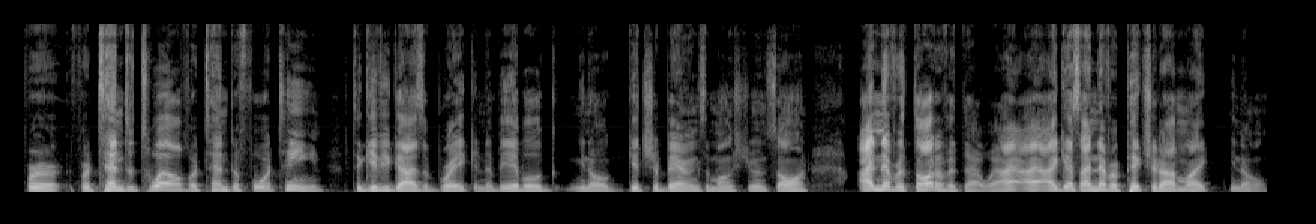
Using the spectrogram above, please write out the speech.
for for ten to twelve or ten to fourteen to give you guys a break and to be able to you know get your bearings amongst you and so on. I never thought of it that way. I, I, I guess I never pictured it. I'm like, you know,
